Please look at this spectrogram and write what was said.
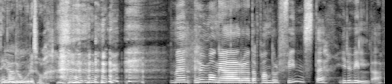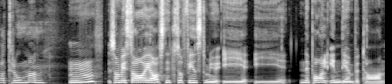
Tänk ja. om det vore så. Men hur många röda pandor finns det i det vilda? Vad tror man? Mm. Som vi sa i avsnittet så finns de ju i, i Nepal, Indien, Bhutan,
